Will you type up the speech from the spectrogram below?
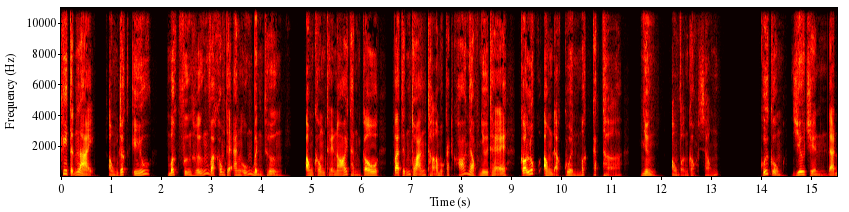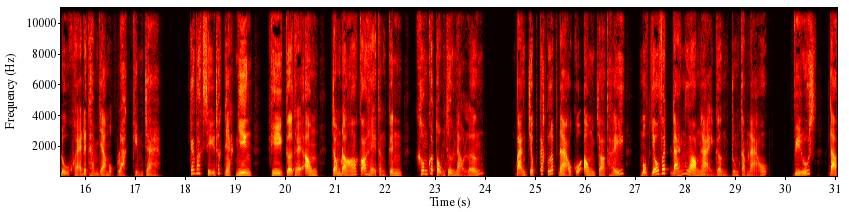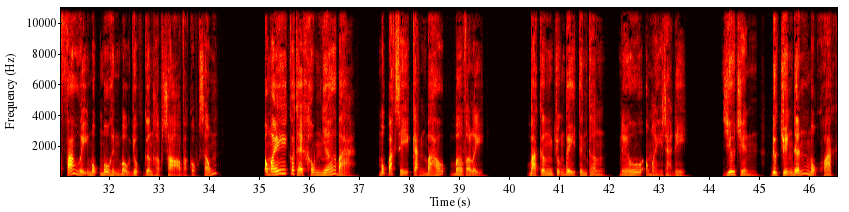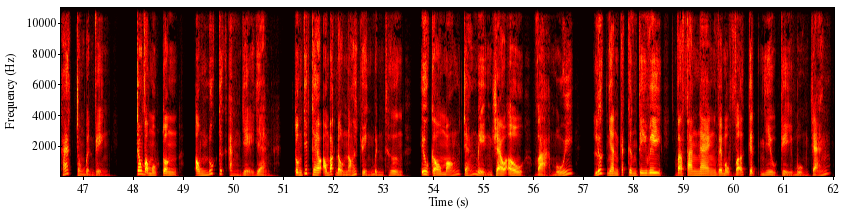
Khi tỉnh lại, Ông rất yếu, mất phương hướng và không thể ăn uống bình thường. Ông không thể nói thành câu và thỉnh thoảng thở một cách khó nhọc như thể có lúc ông đã quên mất cách thở, nhưng ông vẫn còn sống. Cuối cùng, Eugene đã đủ khỏe để tham gia một loạt kiểm tra. Các bác sĩ rất ngạc nhiên khi cơ thể ông, trong đó có hệ thần kinh, không có tổn thương nào lớn. Bản chụp các lớp não của ông cho thấy một dấu vết đáng lo ngại gần trung tâm não. Virus đã phá hủy một mô hình bầu dục gần hợp sọ và cột sống. Ông ấy có thể không nhớ bà, một bác sĩ cảnh báo Beverly. Bà cần chuẩn bị tinh thần nếu ông ấy ra đi. Eugene được chuyển đến một khoa khác trong bệnh viện. Trong vòng một tuần, ông nuốt thức ăn dễ dàng. Tuần tiếp theo ông bắt đầu nói chuyện bình thường, yêu cầu món tráng miệng rau Âu và muối, lướt nhanh các kênh TV và phàn nàn về một vở kịch nhiều kỳ buồn chán.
